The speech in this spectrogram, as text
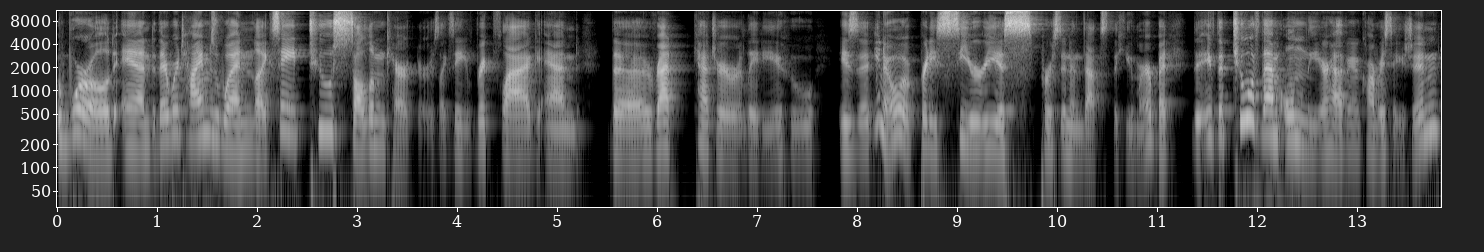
world. And there were times when, like, say, two solemn characters, like, say, Rick Flag and the rat catcher lady, who is a, you know, a pretty serious person, and that's the humor. But the, if the two of them only are having a conversation,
